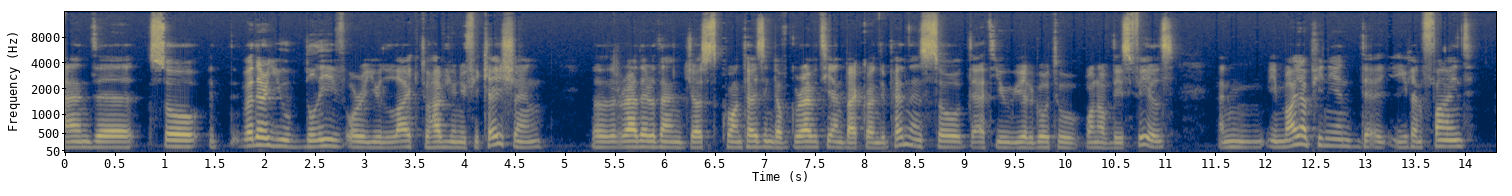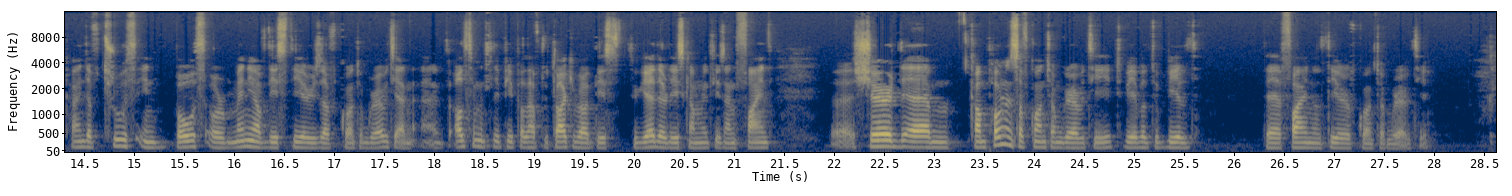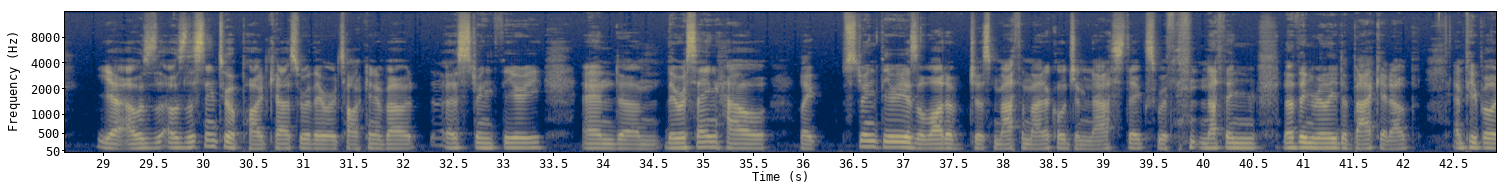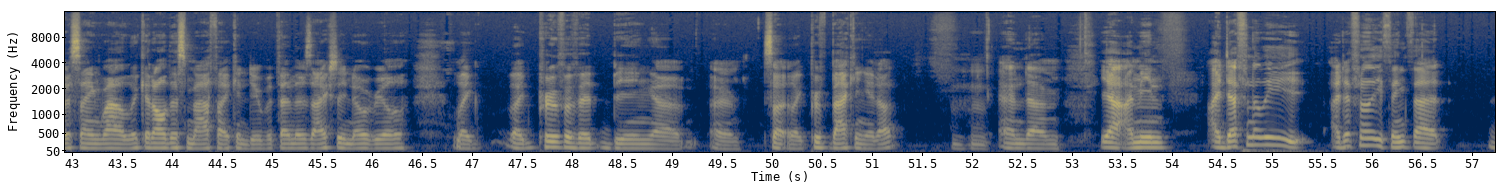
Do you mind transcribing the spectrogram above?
And uh, so, it, whether you believe or you like to have unification, uh, rather than just quantizing of gravity and background dependence so that you will go to one of these fields. And in my opinion, the, you can find kind of truth in both or many of these theories of quantum gravity. And, and ultimately, people have to talk about this together, these communities, and find uh, shared um, components of quantum gravity to be able to build the final theory of quantum gravity. Yeah, I was I was listening to a podcast where they were talking about a string theory, and um, they were saying how like string theory is a lot of just mathematical gymnastics with nothing nothing really to back it up. And people are saying, "Wow, look at all this math I can do," but then there's actually no real like like proof of it being uh or so like proof backing it up. Mm-hmm. And um, yeah, I mean, I definitely I definitely think that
